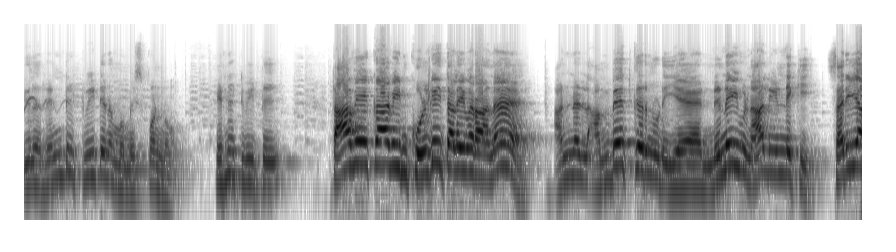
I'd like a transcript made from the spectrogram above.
இதில் ரெண்டு ட்வீட்டை நம்ம மிஸ் பண்ணோம். என்ன ட்வீட்டு தாவேகாவின் கொள்கை தலைவரான அண்ணல் அம்பேத்கரனுடைய நினைவு நாள் இன்னைக்கு. சரியா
